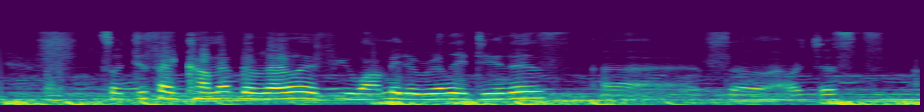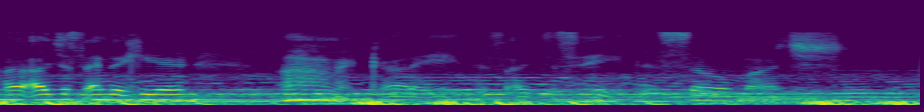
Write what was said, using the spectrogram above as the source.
So just like comment below if you want me to really do this. Uh, so I'll just I'll, I'll just end it here. Oh my god, I hate this. I just hate this so much.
